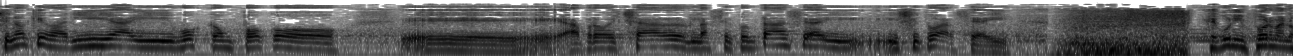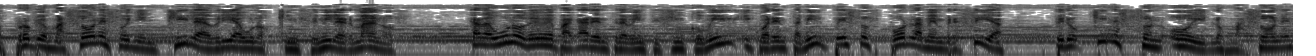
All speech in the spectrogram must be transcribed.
sino que varía y busca un poco eh, aprovechar las circunstancias y, y situarse ahí. Según informan los propios masones, hoy en Chile habría unos 15.000 hermanos. Cada uno debe pagar entre 25.000 y 40.000 pesos por la membresía. Pero ¿quiénes son hoy los masones?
